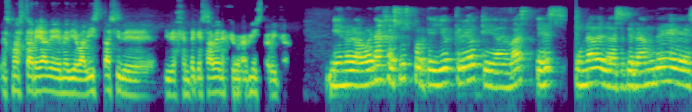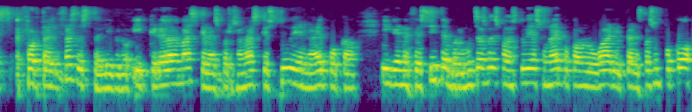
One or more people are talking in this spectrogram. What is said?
es más tarea de medievalistas y de, y de gente que sabe de geografía histórica. Mi enhorabuena Jesús porque yo creo que además es una de las grandes fortalezas de este libro y creo además que las personas que estudien la época y que necesiten, porque muchas veces cuando estudias una época, un lugar y tal, estás un poco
